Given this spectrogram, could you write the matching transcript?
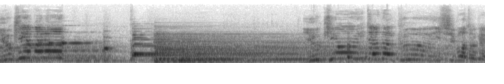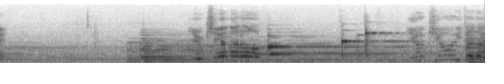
雪山の雪をいただく石仏。雪山の雪をいただく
